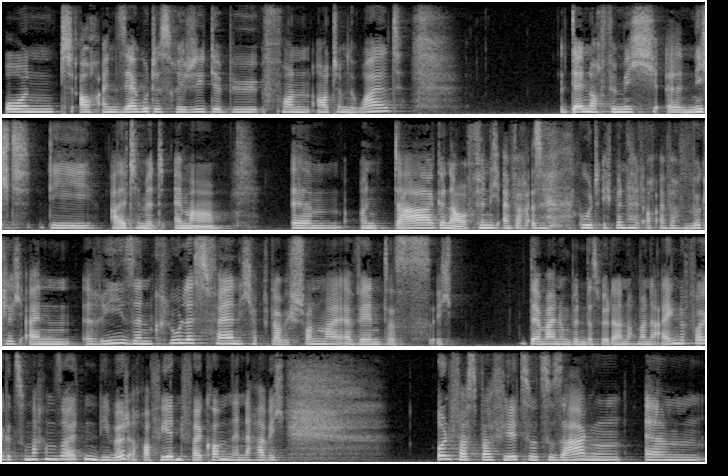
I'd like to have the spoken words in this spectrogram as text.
und auch ein sehr gutes Regiedebüt von Autumn the Wild. Dennoch für mich äh, nicht die Ultimate Emma. Ähm, und da, genau, finde ich einfach, also gut, ich bin halt auch einfach wirklich ein riesen Clueless-Fan. Ich habe, glaube ich, schon mal erwähnt, dass ich der Meinung bin, dass wir da nochmal eine eigene Folge zu machen sollten. Die wird auch auf jeden Fall kommen, denn da habe ich unfassbar viel zu, zu sagen. Ähm,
